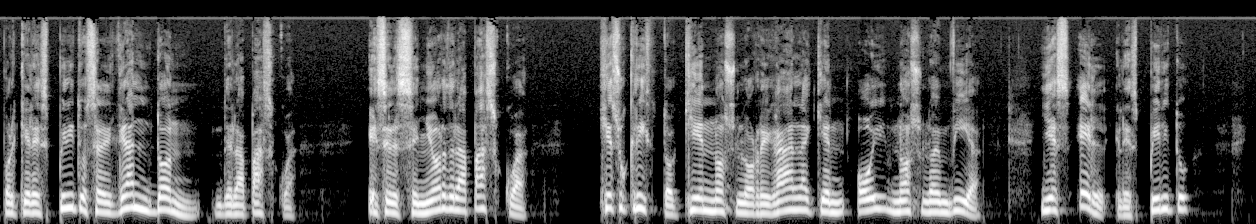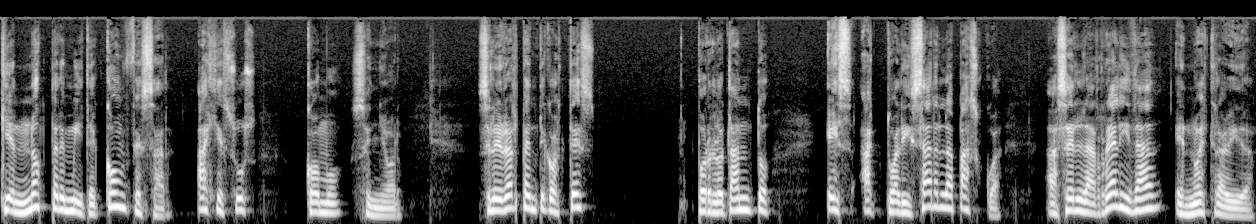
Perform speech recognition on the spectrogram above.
porque el Espíritu es el gran don de la Pascua. Es el Señor de la Pascua, Jesucristo, quien nos lo regala, quien hoy nos lo envía. Y es Él, el Espíritu, quien nos permite confesar a Jesús como Señor. Celebrar Pentecostés, por lo tanto, es actualizar la Pascua, hacerla realidad en nuestra vida.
